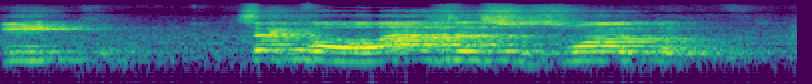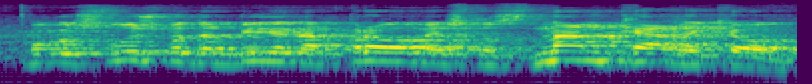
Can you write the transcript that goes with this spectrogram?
И црква Оаза со својото богослужба да биде на прво место. Знам каде ќе одам.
